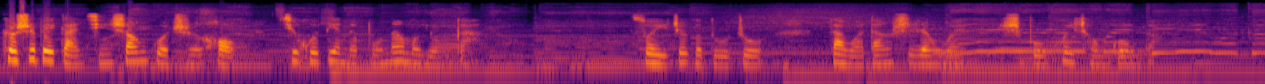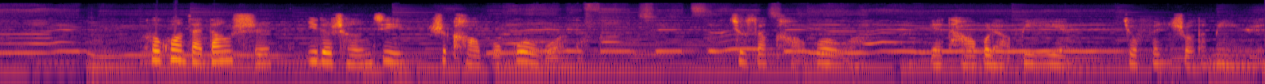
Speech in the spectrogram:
可是被感情伤过之后，就会变得不那么勇敢。所以这个赌注，在我当时认为是不会成功的。何况在当时，你的成绩是考不过我的，就算考过我。也逃不了毕业就分手的命运。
